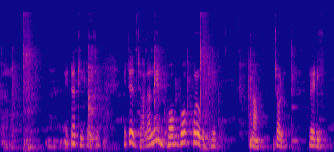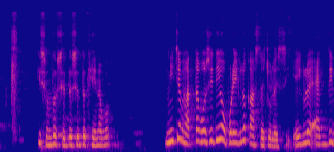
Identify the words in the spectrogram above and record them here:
দাঁড়াও। হ্যাঁ, এটা ঠিক আছে। এটা জ্বালালেই ভক ভক করে ওঠে। না, চলো রেডি কি সুন্দর সেদ্ধ সেদ্ধ খেয়ে নেব। নিচে ভাতটা বসিয়ে দিয়ে ওপরে এইগুলো কাস্তায় চলে এসেছি। এইগুলো একদিন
